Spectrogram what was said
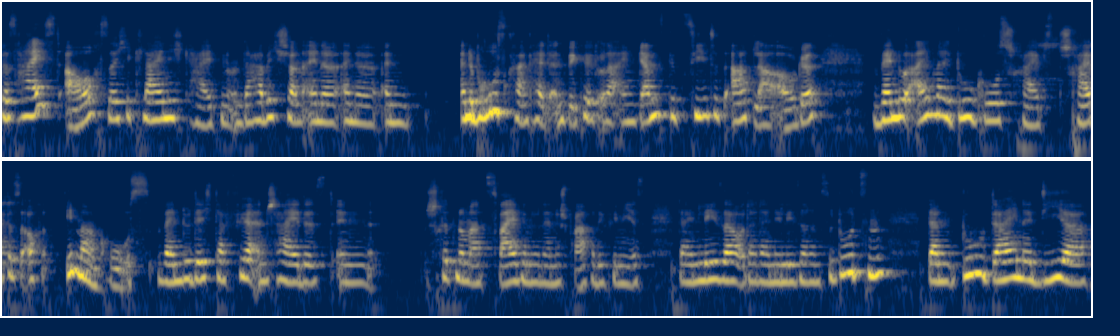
Das heißt auch, solche Kleinigkeiten, und da habe ich schon eine, eine, eine, eine Berufskrankheit entwickelt oder ein ganz gezieltes Adlerauge. Wenn du einmal du groß schreibst, schreib es auch immer groß. Wenn du dich dafür entscheidest, in Schritt Nummer zwei, wenn du deine Sprache definierst, deinen Leser oder deine Leserin zu duzen, dann du deine dir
